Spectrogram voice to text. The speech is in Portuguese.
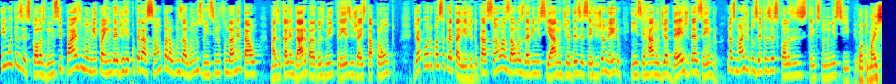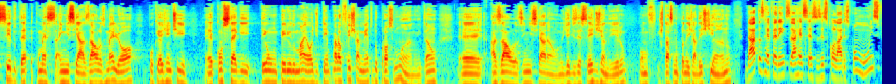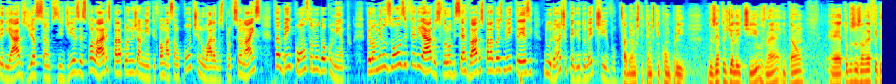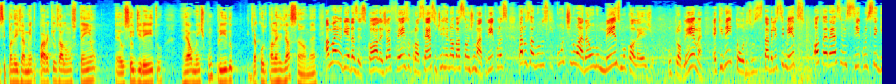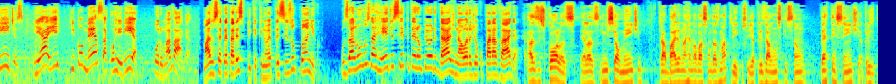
Em muitas escolas municipais, o momento ainda é de recuperação para alguns alunos do ensino fundamental, mas o calendário para 2013 já está pronto. De acordo com a Secretaria de Educação, as aulas devem iniciar no dia 16 de janeiro e encerrar no dia 10 de dezembro, nas mais de 200 escolas existentes no município. Quanto mais cedo começa a iniciar as aulas, melhor, porque a gente é, consegue ter um período maior de tempo para o fechamento do próximo ano. Então, é, as aulas iniciarão no dia 16 de janeiro, como está sendo planejado este ano. Datas referentes a recessos escolares comuns, feriados, dias santos e dias escolares para planejamento e formação continuada dos profissionais também constam no documento. Pelo menos 11 feriados foram observados para 2013 durante o período letivo. Sabemos que temos que cumprir 200 dias letivos, né? Então, é, todos os anos é feito esse planejamento para que os alunos tenham é, o seu direito realmente cumprido de acordo com a legislação. Né? A maioria das escolas já fez o processo de renovação de matrículas para os alunos que continuarão no mesmo colégio. O problema é que nem todos os estabelecimentos oferecem os ciclos seguintes e é aí que começa a correria por uma vaga. Mas o secretário explica que não é preciso pânico, os alunos da rede sempre terão prioridade na hora de ocupar a vaga. As escolas, elas inicialmente trabalham na renovação das matrículas, ou seja, aqueles alunos que são pertencentes, aqueles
